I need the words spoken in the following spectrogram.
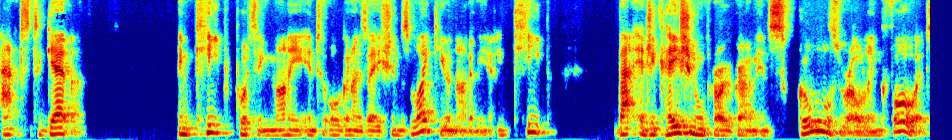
act together and keep putting money into organizations like UnArmia and keep that educational program in schools rolling forward,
